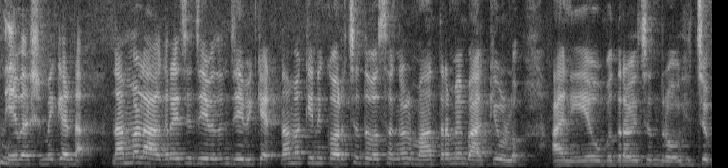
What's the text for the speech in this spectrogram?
നീ വിഷമിക്കണ്ട. നമ്മൾ ആഗ്രഹിച്ച ജീവിതം ജീവിക്കാൻ നമുക്കിനി കുറച്ച് ദിവസങ്ങൾ മാത്രമേ ബാക്കിയുള്ളൂ. അനിയെ ഉപദ്രവിച്ചും ദ്രോഹിച്ചും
